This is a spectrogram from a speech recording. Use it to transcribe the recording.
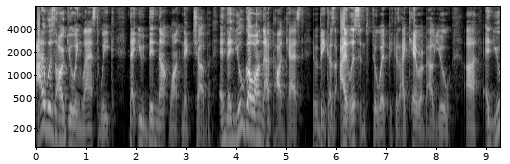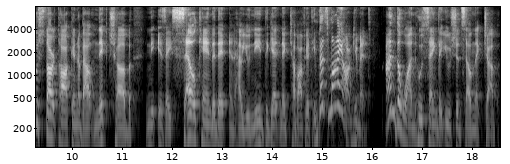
I was arguing last week that you did not want Nick Chubb. And then you go on that podcast because I listened to it because I care about you. Uh, and you start talking about Nick Chubb is a sell candidate and how you need to get Nick Chubb off your team. That's my argument. I'm the one who's saying that you should sell Nick Chubb.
